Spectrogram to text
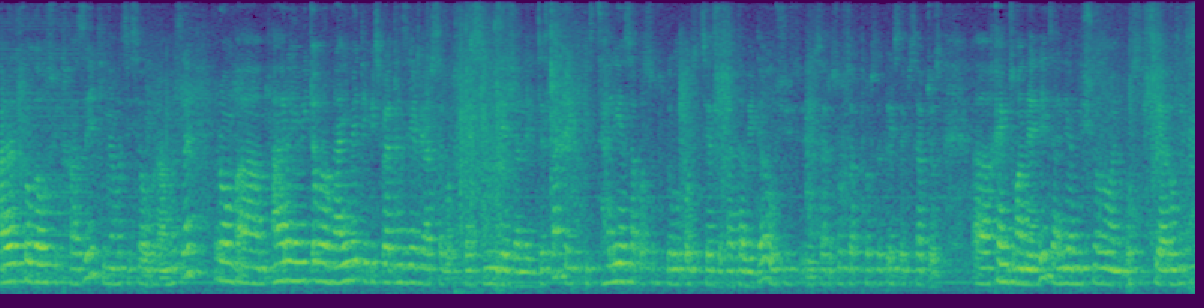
არაერთხელ გავუსვით ხაზი თინამაც ისაუბრა ამაზე რომ არა იმიტომ რომ რაიმე ტიპის პრეტენზიები არსებობს ეს მინიჭანეიცესთან ის ძალიან საპასუხისმგებლო პოზიციაზე გადავიდა ის არის უსაფრთხოების კრიზისების საბჭოს ხელმძღვანელი ძალიან მნიშვნელოვანი პოზიცია რომელიც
